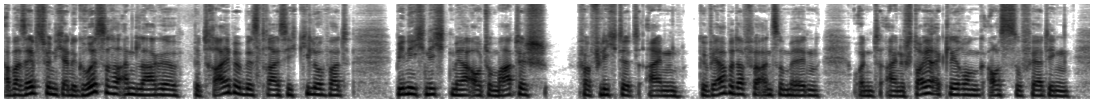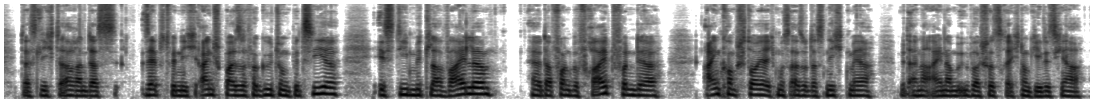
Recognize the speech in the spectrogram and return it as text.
Aber selbst wenn ich eine größere Anlage betreibe bis 30 Kilowatt, bin ich nicht mehr automatisch verpflichtet, ein Gewerbe dafür anzumelden und eine Steuererklärung auszufertigen. Das liegt daran, dass selbst wenn ich Einspeisevergütung beziehe, ist die mittlerweile davon befreit von der Einkommensteuer. Ich muss also das nicht mehr mit einer Einnahmeüberschussrechnung jedes Jahr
